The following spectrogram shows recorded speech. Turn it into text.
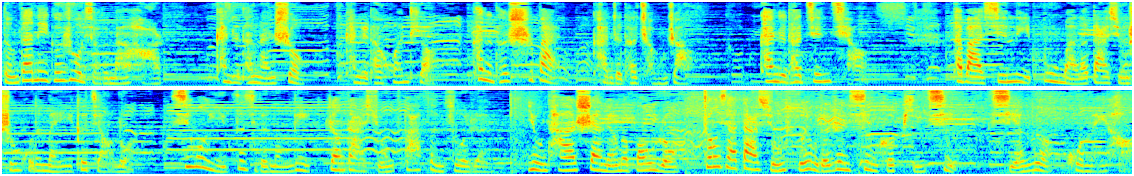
等待那个弱小的男孩，看着他难受，看着他欢跳，看着他失败，看着他成长，看着他坚强。他把心里布满了大雄生活的每一个角落。希望以自己的能力让大雄发奋做人，用他善良的包容装下大雄所有的任性和脾气，邪恶或美好，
